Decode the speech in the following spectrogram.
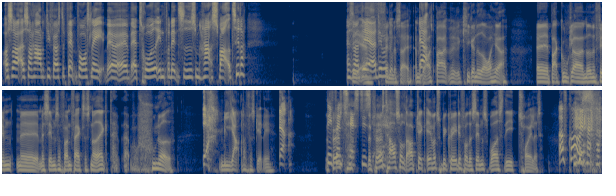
og så altså, har du de første fem forslag øh, af, af tråde inden for den side, som har svaret til dig. Altså, det er, det er fandme sejt. Jamen, Ja. Det er også bare, vi kigger ned over her, øh, bare googler noget med, film, med, med Sims og fun facts og sådan noget, ikke? Der, der er 100 Ja, milliarder forskellige. ja. Det er The first- fantastisk. The first household object ever to be created for The Sims was the toilet. Of course.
